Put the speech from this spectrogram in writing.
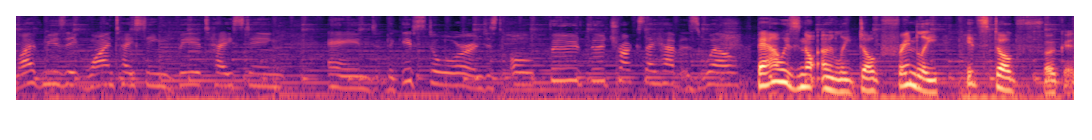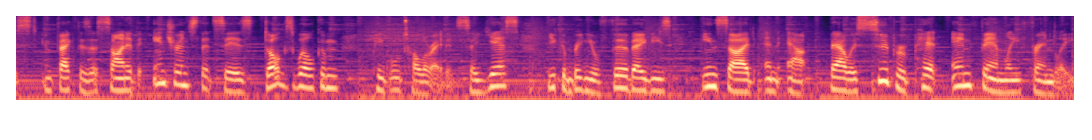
live music, wine tasting, beer tasting, and the gift store and just all food, food trucks they have as well. Bow is not only dog friendly, it's dog focused. In fact, there's a sign at the entrance that says dogs welcome, people tolerated. So, yes, you can bring your fur babies inside and out. Bow is super pet and family friendly.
